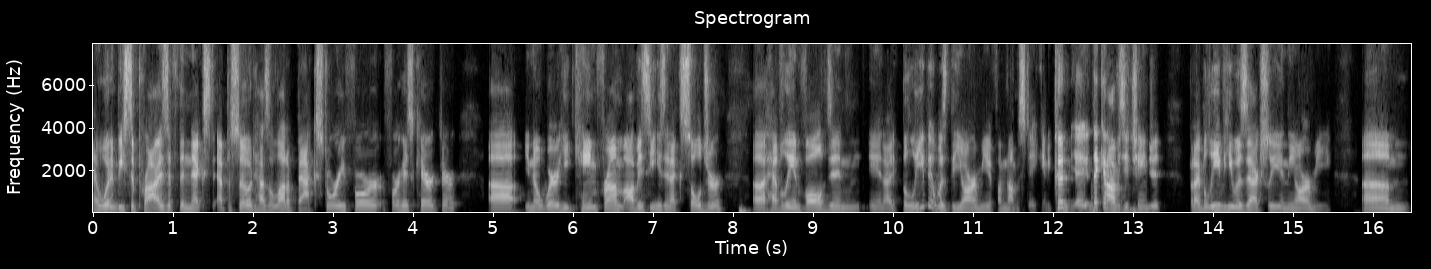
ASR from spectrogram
I wouldn't be surprised if the next episode has a lot of backstory for for his character. Uh, you know where he came from. Obviously, he's an ex-soldier, uh, heavily involved in in I believe it was the army, if I'm not mistaken. It could eh, they can obviously change it, but I believe he was actually in the army. Um,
